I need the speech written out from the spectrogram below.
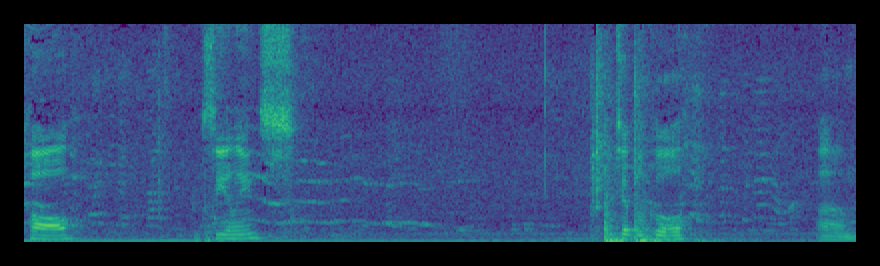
tall ceilings. Typical um,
